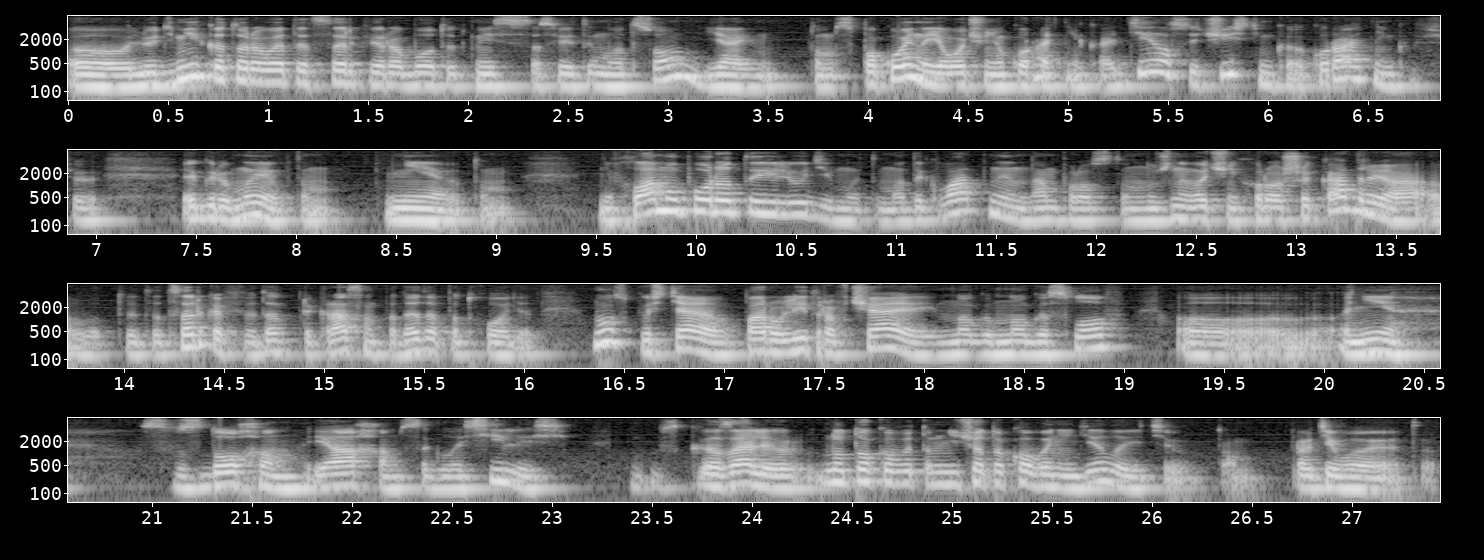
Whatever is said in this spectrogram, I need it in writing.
э, людьми, которые в этой церкви работают вместе со святым отцом. Я им там спокойно, я очень аккуратненько оделся, чистенько, аккуратненько все. Я говорю, мы там не там не в хлам упоротые люди, мы там адекватные, нам просто нужны очень хорошие кадры, а вот эта церковь это прекрасно под это подходит. Ну, спустя пару литров чая и много-много слов, э, они с вздохом и ахом согласились, сказали, ну, только вы там ничего такого не делаете, там, противо, это,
